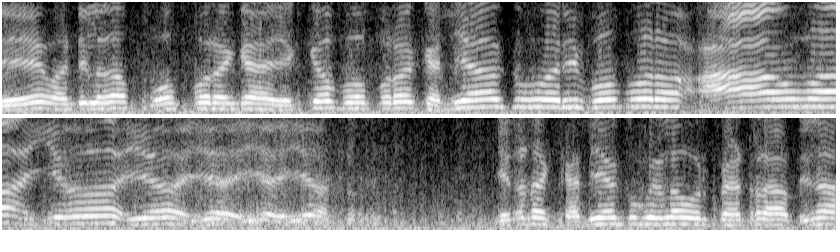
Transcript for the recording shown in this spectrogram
ஏ வண்டியில தான் போக போறேங்க. எங்க போக போறோம்? கன்னியாகுமரி போக போறோம். ஆமா ஐயோ ஐயோ ஐயோ ஐயோ ஐயோ. என்னடா கன்னியாகுமரிலாம் ஒரு மேட்டரா அப்படின்னா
